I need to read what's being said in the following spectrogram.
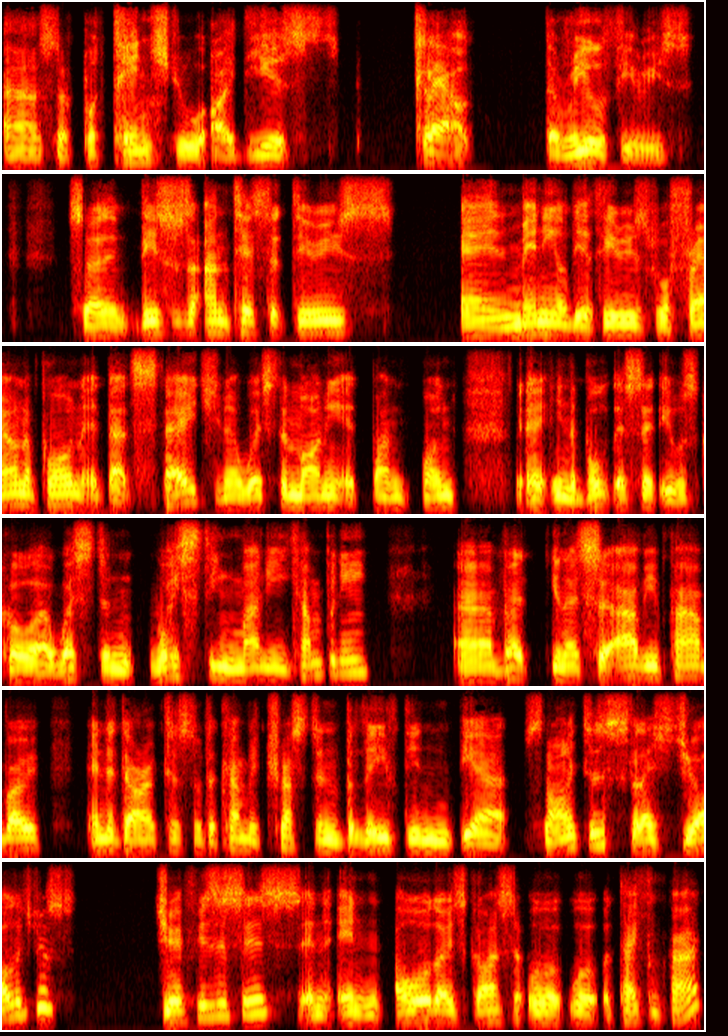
uh, sort of potential ideas cloud the real theories. So these was untested theories, and many of their theories were frowned upon at that stage. You know, Western Mining at one point uh, in the book they said it was called a Western Wasting Money Company. Uh, but you know, Sir Arvi Parbo and the directors of the company trusted and believed in their scientists slash geologists, geophysicists, and, and all those guys that were, were taking part.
